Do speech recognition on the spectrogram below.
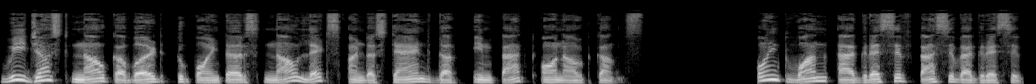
We just now covered two pointers. Now let's understand the impact on outcomes. Point 1. Aggressive Passive-aggressive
